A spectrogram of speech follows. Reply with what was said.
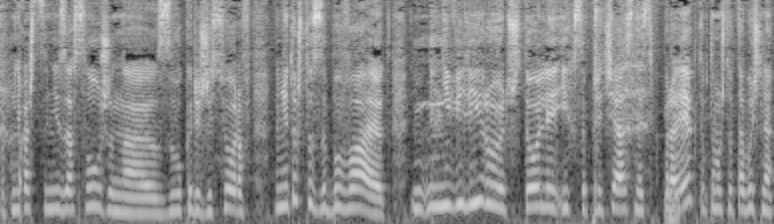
Вот мне кажется, незаслуженно звукорежиссеров, ну не то что забывают, нивелируют, что ли, их сопричастность к проекту, потому что вот обычно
